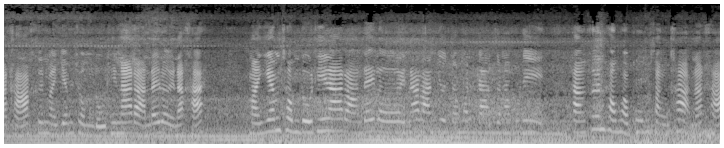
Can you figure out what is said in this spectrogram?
นะคะ ขึ้นมาเยี่ยมชมดูที่หน้าร้านได้เลยนะคะ มาเยี่ยมชมดูที่หน้าร้านได้เลย หน้าร้านอยู่จังหวัดกาญจนบุรีทางขึ้นทองผาภูมิสังขะนะคะ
